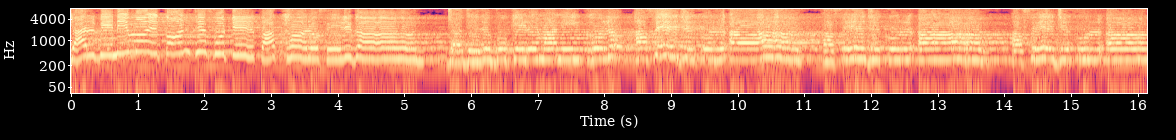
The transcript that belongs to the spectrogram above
যার বিনিময় কণ্ঠে ফুটে পাখার ফের গান। যাদের বুকের মানিক হলো হাফেজ কুরআন হাফেজ কুরআন হাফেজ কুরআন।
